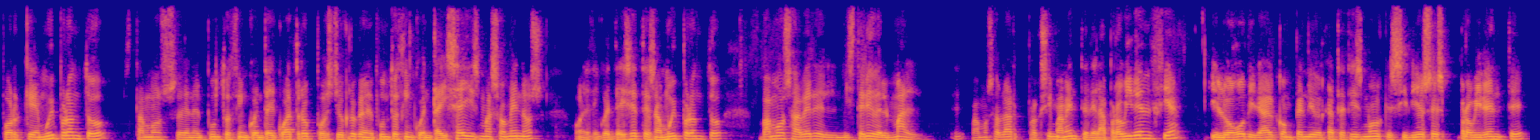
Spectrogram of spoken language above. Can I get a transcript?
porque muy pronto, estamos en el punto 54, pues yo creo que en el punto 56 más o menos, o en el 57, o sea, muy pronto, vamos a ver el misterio del mal. Vamos a hablar próximamente de la providencia y luego dirá el compendio del catecismo que si Dios es providente,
